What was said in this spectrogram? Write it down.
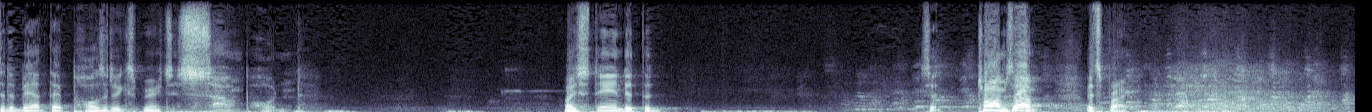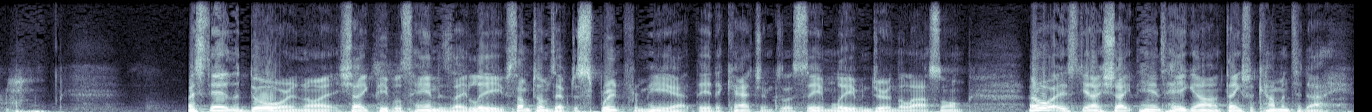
it about that positive experience? It's so important. I stand at the. So, time's up. Let's pray. I stand at the door and I shake people's hand as they leave. Sometimes I have to sprint from here out there to catch them because I see them leaving during the last song. I always, you know, shake hands. How you going? Thanks for coming today.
